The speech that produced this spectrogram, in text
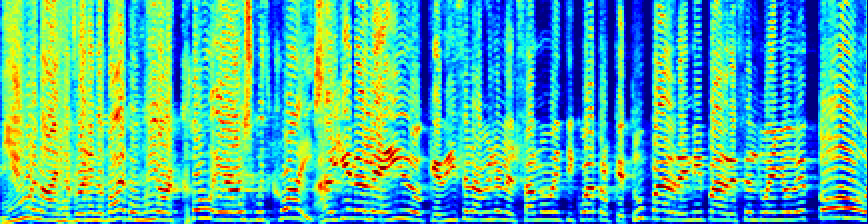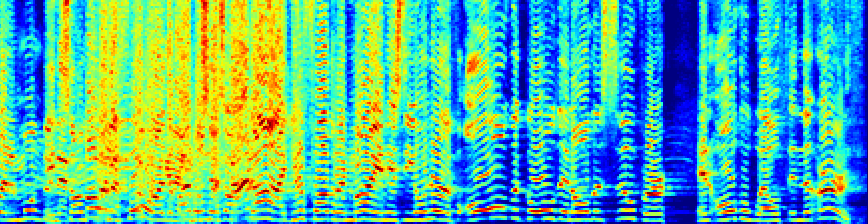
You and I have read in the Bible, we are co-heirs with Christ. ¿Alguien ha leído que dice la Biblia en el Salmo 24 que tu padre y mi padre es el dueño de todo el mundo y In de Psalm todas las 24, cosas que the Bible says, Our? God, your Father and mine, is the owner of all the gold and all the silver and all the wealth in the earth.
